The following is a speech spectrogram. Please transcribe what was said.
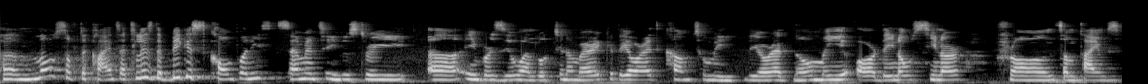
Um, most of the clients, at least the biggest companies, cement industry uh, in Brazil and Latin America, they already come to me. They already know me, or they know Cinar from sometimes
